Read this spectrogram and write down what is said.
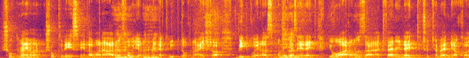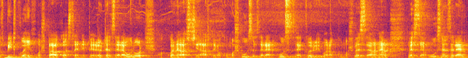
sok, nagyon sok részvény le van árazva, uh-huh, ugyanúgy, uh-huh. mint a kriptoknál, és a bitcoin az most Igen. azért egy jó áron hozzá lehet felni, de egy, hogyha venni akarsz bitcoint, most be akarsz tenni például 5000 eurót, akkor ne azt csináld, hogy akkor most 20 ezer, 20 ezer körül van, akkor most veszel, hanem veszel 20 ezeren,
